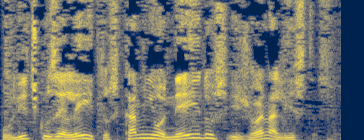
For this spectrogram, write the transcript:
políticos eleitos, caminhoneiros e jornalistas.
